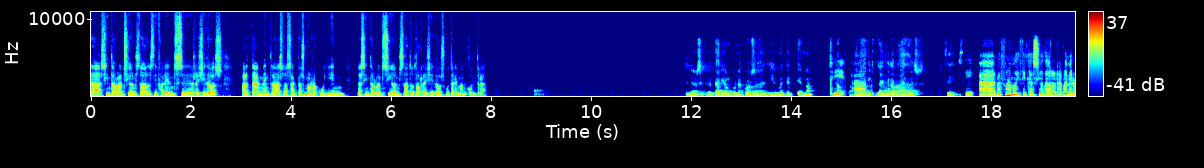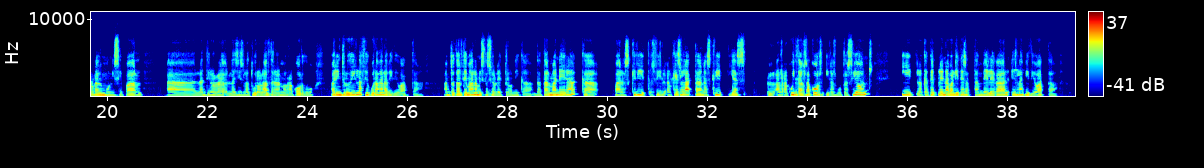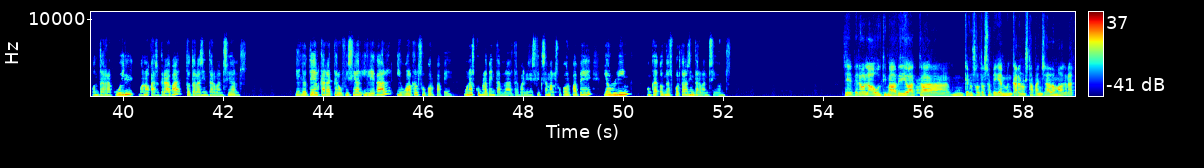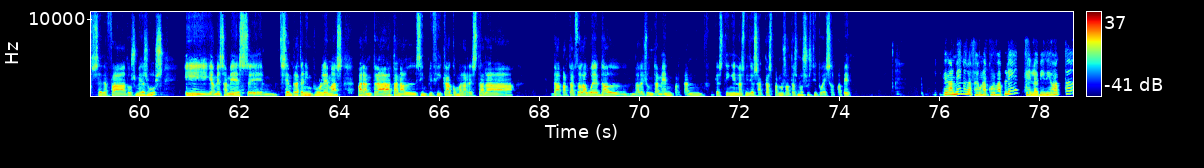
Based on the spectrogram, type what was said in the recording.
les intervencions dels diferents eh, regidors. Per tant, mentre les actes no recullin les intervencions de tots els regidors, votarem en contra. Senyora secretària, alguna cosa a dir amb aquest tema? Sí. A part uh, que estan gravades. Sí. sí. Uh, va fer una modificació del reglament orgànic municipal l'anterior legislatura o l'altra, no recordo, per introduir la figura de la videoacta amb tot el tema de l'administració electrònica, de tal manera que per escrit, a dir, el que és l'acte en escrit ja és el recull dels acords i les votacions i la que té plena validesa també legal és la videoacta, on es recull, bueno, es grava totes les intervencions i allò té el caràcter oficial i legal igual que el suport paper. Un es complementa amb l'altre, perquè si es fixa en el suport paper hi ha un link on, on es porta les intervencions. Sí, però l'última videoacta que nosaltres sapiguem encara no està penjada, malgrat ser de fa dos mesos, i, a més a més, eh, sempre tenim problemes per entrar tant al Simplifica com a la resta de, d'apartats de la web del, de l'Ajuntament. Per tant, que es tinguin les videoactes per nosaltres no substitueix el paper. Legalment es va fer un acord de ple que la videoacta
